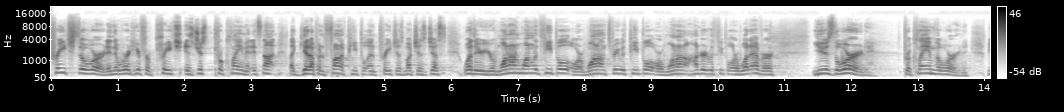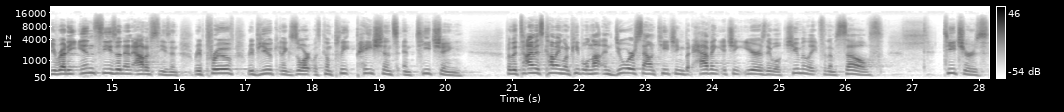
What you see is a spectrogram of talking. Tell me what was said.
preach the word. And the word here for preach is just proclaim it. It's not like get up in front of people and preach as much as just whether you're one on one with people or one on three with people or one on a hundred with people or whatever, use the word. Proclaim the word. Be ready in season and out of season. Reprove, rebuke, and exhort with complete patience and teaching. For the time is coming when people will not endure sound teaching, but having itching ears, they will accumulate for themselves teachers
